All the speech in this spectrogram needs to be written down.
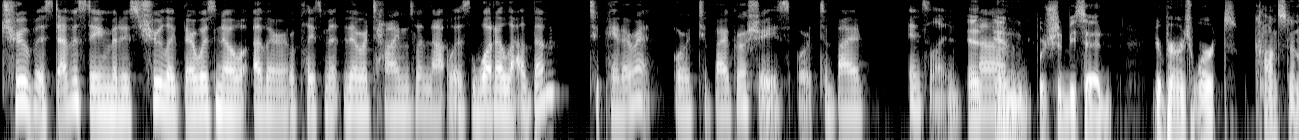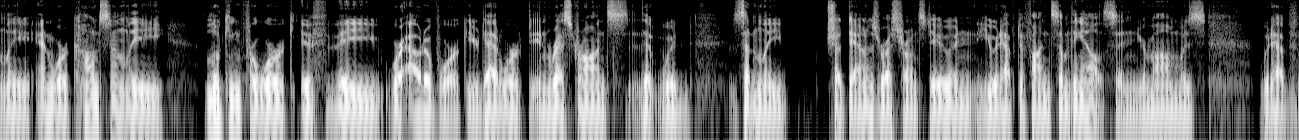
true, but it's devastating, but it's true. Like, there was no other replacement. There were times when that was what allowed them to pay their rent or to buy groceries or to buy insulin. And, Um, and what should be said, your parents worked constantly and were constantly looking for work if they were out of work. Your dad worked in restaurants that would suddenly shut down as restaurants do and he would have to find something else and your mom was would have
